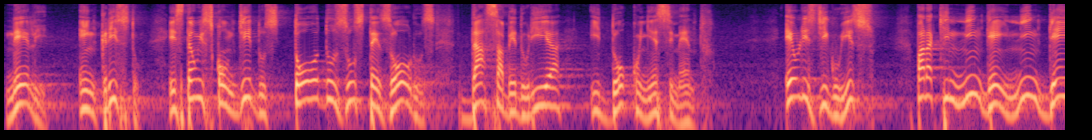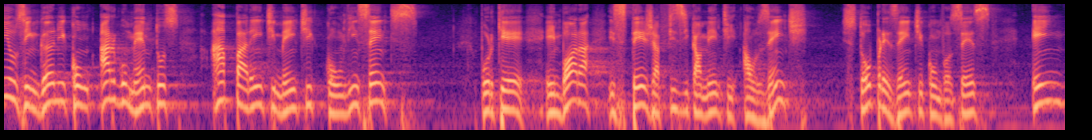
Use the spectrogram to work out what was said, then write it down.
Nele, em Cristo, estão escondidos todos os tesouros da sabedoria e do conhecimento. Eu lhes digo isso para que ninguém, ninguém os engane com argumentos aparentemente convincentes. Porque, embora esteja fisicamente ausente, estou presente com vocês em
